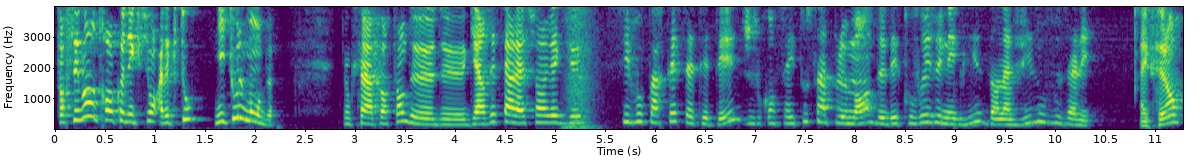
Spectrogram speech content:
forcément entrer en connexion avec tout, ni tout le monde. Donc c'est important de, de garder sa relation avec Dieu. Si vous partez cet été, je vous conseille tout simplement de découvrir une église dans la ville où vous allez. Excellent.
